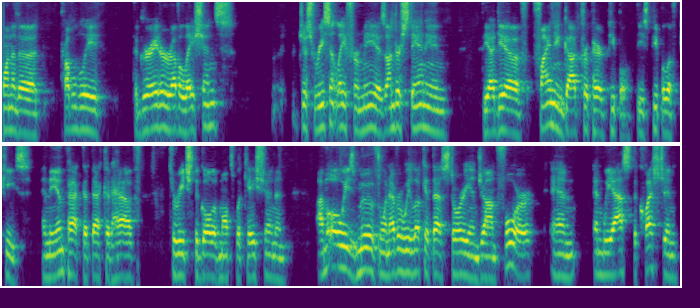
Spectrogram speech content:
One of the probably the greater revelations just recently for me is understanding the idea of finding God prepared people, these people of peace, and the impact that that could have to reach the goal of multiplication. And I'm always moved whenever we look at that story in John 4 and, and we ask the question,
